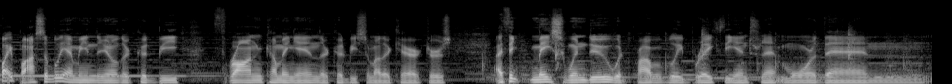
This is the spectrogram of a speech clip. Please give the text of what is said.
Quite possibly. I mean, you know, there could be Thrawn coming in, there could be some other characters. I think Mace Windu would probably break the internet more than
